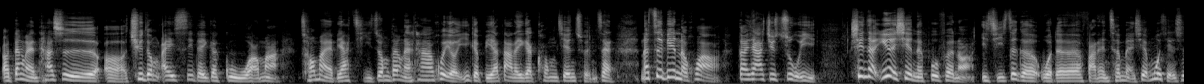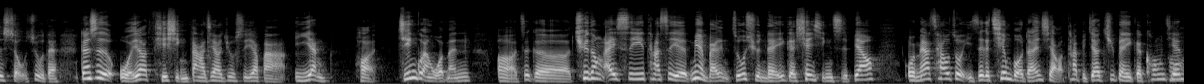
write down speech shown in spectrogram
啊，当然它是呃驱动 IC 的一个股王嘛，筹码也比较集中，当然它会有一个比较大的一个空间存在。那这边的话，大家去注意，现在月线的部分哦，以及这个我的法人成本线目前是守住的，但是我要提醒大家，就是要把一样好。尽管我们呃这个驱动 IC 它是面板族群的一个先行指标，我们要操作以这个轻薄短小，它比较具备一个空间。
